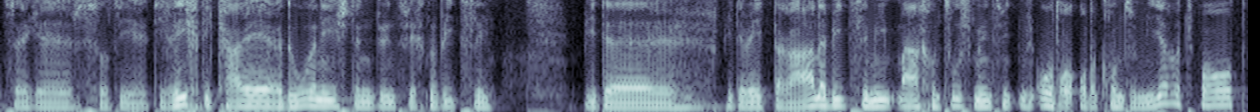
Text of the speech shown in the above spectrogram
sagen, so die, die richtige Karriere durch ist, dann tun sie vielleicht noch ein bisschen bei den, bei den Veteranen ein bisschen mitmachen und sonst müssen sie mit oder, oder konsumieren Sport.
